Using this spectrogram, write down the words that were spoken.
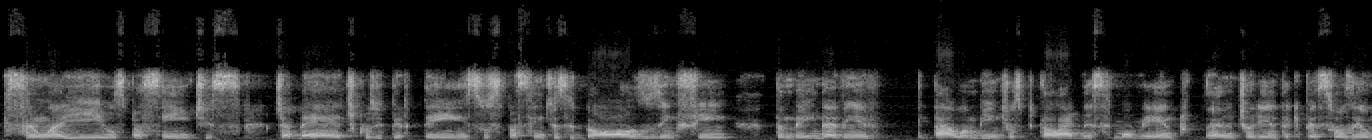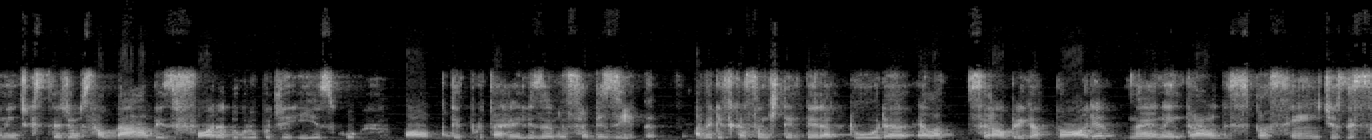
que são aí os pacientes diabéticos, hipertensos, pacientes idosos, enfim, também devem evitar o ambiente hospitalar nesse momento, né, a gente orienta que pessoas realmente que estejam saudáveis e fora do grupo de risco optem por estar realizando essa visita. A verificação de temperatura ela será obrigatória né, na entrada desses pacientes, desses,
